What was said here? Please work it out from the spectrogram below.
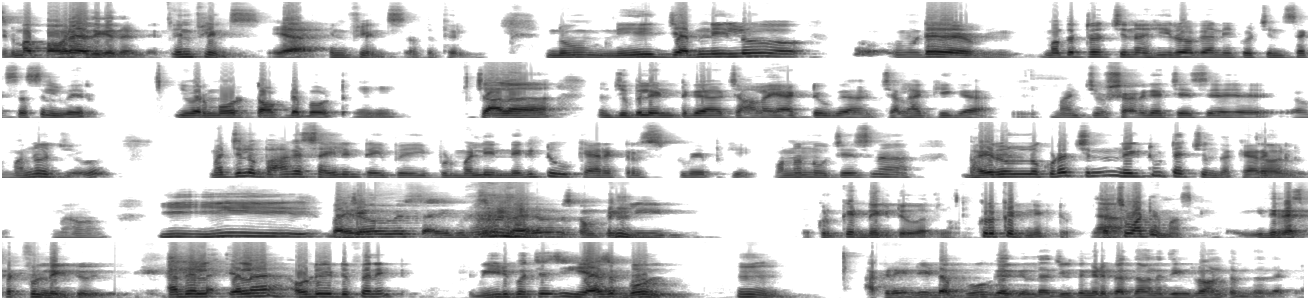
cinema పవరే అది కదండి. Influence ya influence of the film నువ్వు నీ జర్నీలో అంటే మొదట వచ్చిన హీరోగా నీకు వచ్చిన సక్సెస్ వేరు. You are more talked about చాలా జుబిలెంట్గా చాలా యాక్టివ్గా చలాకీగా మంచి హుషారుగా చేసే మనోజ్ మధ్యలో బాగా సైలెంట్ అయిపోయి ఇప్పుడు మళ్ళీ నెగిటివ్ క్యారెక్టర్స్ వైపుకి. మొన్న నువ్వు చేసిన భైరవంలో కూడా చిన్న నెగిటివ్ టచ్ ఉంది ఆ క్యారెక్టర్ ఈ ఈ Bhairavam is I would Bhairavam is completely cricket negative అతను. Cricket negative. That's what I mask ఇది రెస్పెక్ట్ఫుల్ నెగిటివ్ అది ఎలా ఎలా how do you define it వీడికి వచ్చేసి హీ హాజ్ అ గోల్ అక్కడ ఏంటి డబ్బు జీవితం గడిపేద్దాం అనే దీంట్లో ఉంటుంది అది అక్కడ.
